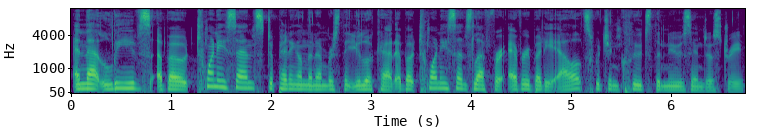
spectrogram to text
and that leaves about 20 cents, depending on the numbers that you look at, about 20 cents left for everybody else, which includes the news industry.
